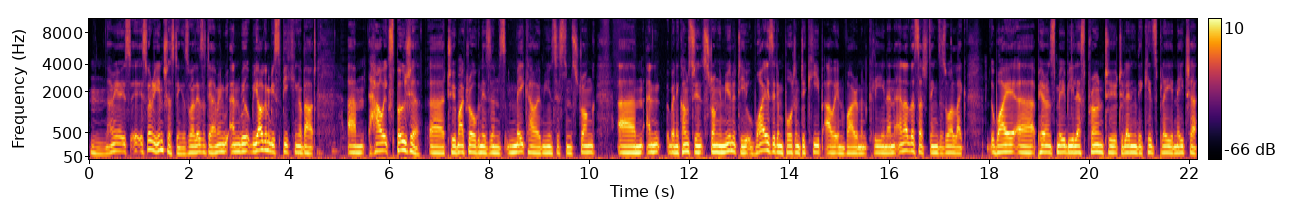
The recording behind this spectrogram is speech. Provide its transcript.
Hmm. I mean, it's it's very interesting as well, isn't it? I mean, we, and we we are going to be speaking about um, how exposure uh, to microorganisms make our immune system strong, um, and when it comes to strong immunity, why is it important to keep our environment clean, and, and other such things as well, like why uh, parents may be less prone to to letting their kids play in nature.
